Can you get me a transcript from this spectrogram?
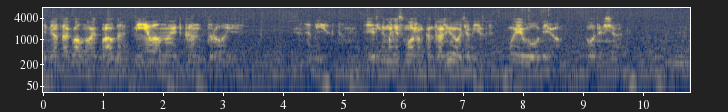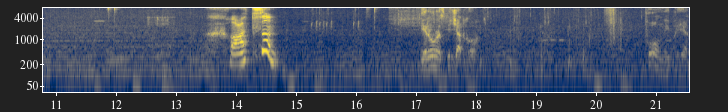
Тебя так волнует, правда? меня волнует контроль над объектом. Если мы не сможем контролировать объект, мы его уберем. Вот и все. Хадсон? Беру распечатку. Полный бред.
